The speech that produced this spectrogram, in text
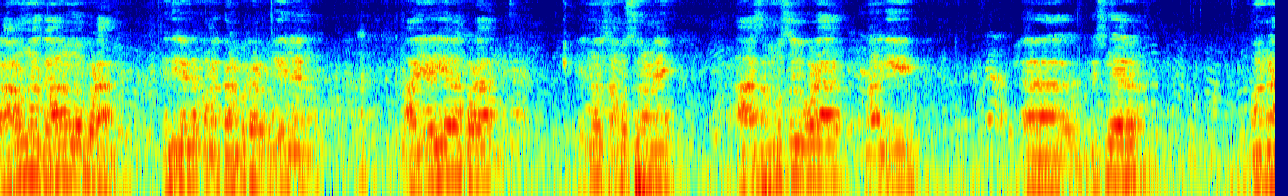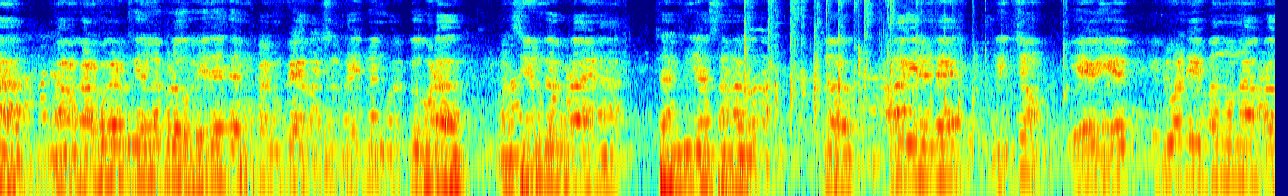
రానున్న కాలంలో కూడా ఎందుకంటే మన గడప గడపకి వెళ్ళాను. ఆ ఏరియాలో కూడా ఎన్నో సమస్యలు ఉన్నాయి ఆ సమస్యలు కూడా మనకి కృష్ణ గారు మొన్న మనం గడప గడపకి వెళ్ళినప్పుడు ఏదైతే ముప్పై ముప్పై ఆరు లక్షల పైప్ లైన్ వరకు కూడా మన సీఎం గారు కూడా ఆయన శాంక్షన్ చేస్తున్నారు సో అలాగే ఏంటంటే నిత్యం ఏ ఏ ఎటువంటి ఇబ్బంది ఉన్నా కూడా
